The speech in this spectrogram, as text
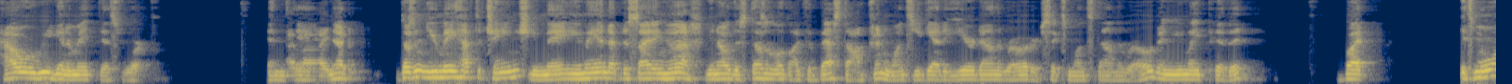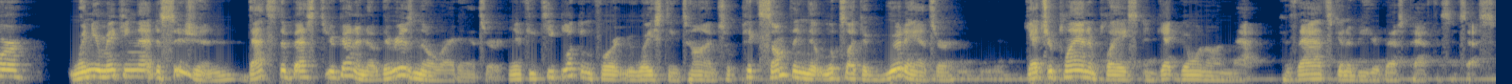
how are we going to make this work. And, and that doesn't you may have to change. You may you may end up deciding, you know, this doesn't look like the best option once you get a year down the road or six months down the road, and you may pivot. But it's more when you're making that decision, that's the best you're going to know. There is no right answer. And if you keep looking for it, you're wasting time. So pick something that looks like a good answer, get your plan in place, and get going on that because that's going to be your best path to success.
